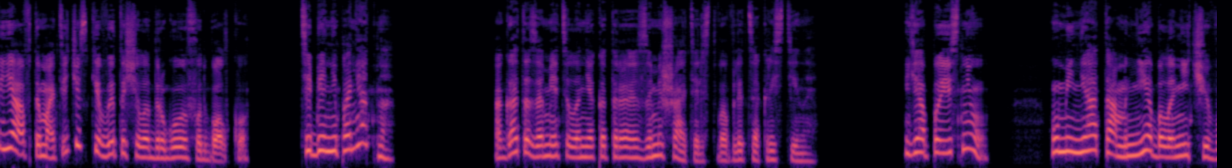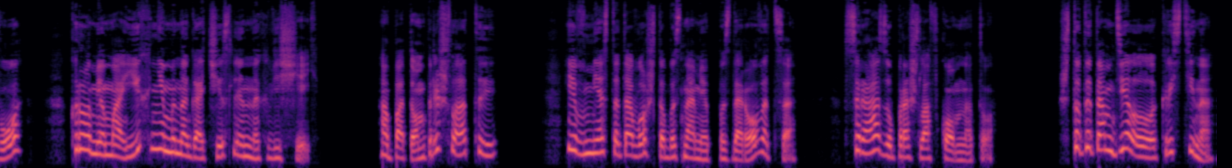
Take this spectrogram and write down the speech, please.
Я автоматически вытащила другую футболку. «Тебе непонятно?» Агата заметила некоторое замешательство в лице Кристины. «Я поясню. У меня там не было ничего, кроме моих немногочисленных вещей. А потом пришла ты. И вместо того, чтобы с нами поздороваться, сразу прошла в комнату. Что ты там делала, Кристина?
